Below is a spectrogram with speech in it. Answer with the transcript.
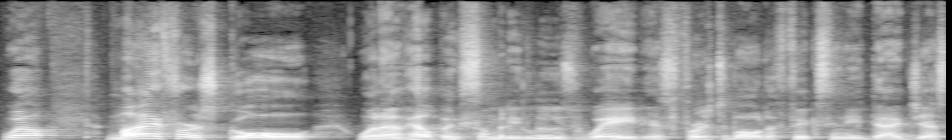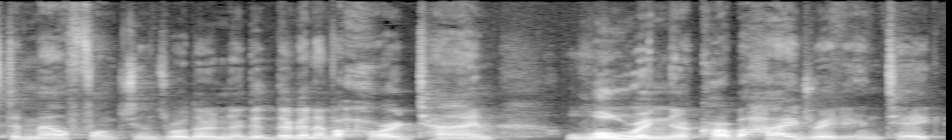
Well, my first goal when I'm helping somebody lose weight is first of all to fix any digestive malfunctions or they're, they're going to have a hard time lowering their carbohydrate intake.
